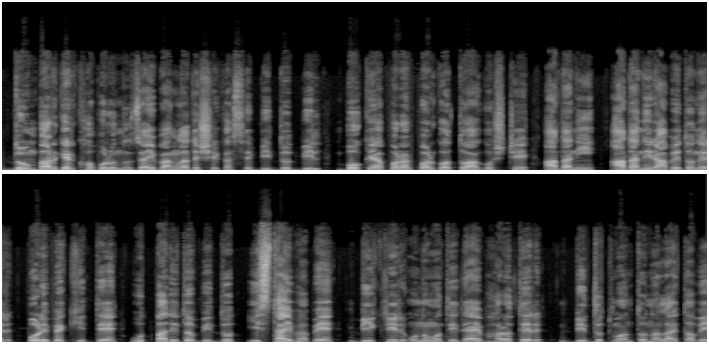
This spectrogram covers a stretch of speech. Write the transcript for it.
ব্লুমবার্গের খবর অনুযায়ী বাংলাদেশের কাছে বিদ্যুৎ বিল বকেয়া পড়ার পর গত আগস্টে আদানি আদানির আবেদনের পরিপ্রেক্ষিতে উৎপাদিত বিদ্যুৎ স্থায়ীভাবে বিক্রির অনুমতি দেয় ভারতের বিদ্যুৎ মন্ত্রণালয়। তবে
